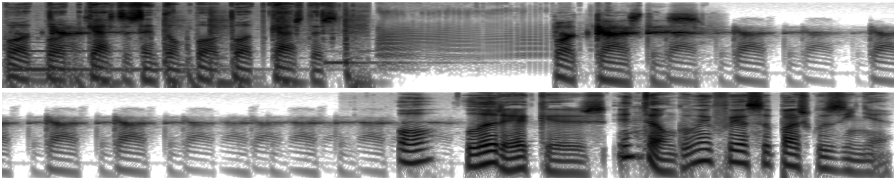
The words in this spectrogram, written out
Pod podcastas então pod podcastas. Podcastas. Oh, larecas. Então, como é que foi essa Páscoazinha?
